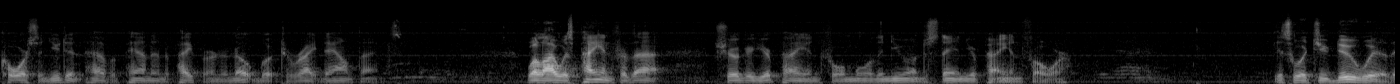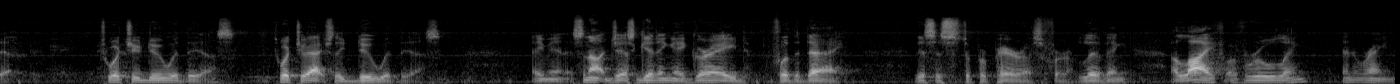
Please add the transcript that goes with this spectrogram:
course and you didn't have a pen and a paper and a notebook to write down things? Well, I was paying for that. Sugar, you're paying for more than you understand you're paying for. It's what you do with it. It's what you do with this. It's what you actually do with this. Amen. It's not just getting a grade for the day. This is to prepare us for living a life of ruling and reigning.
